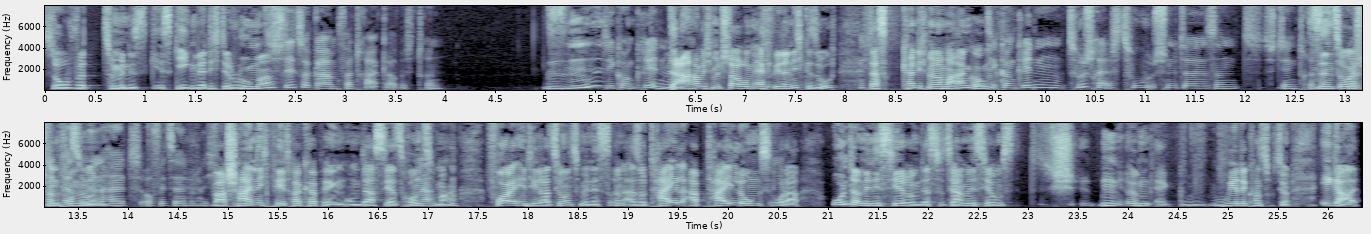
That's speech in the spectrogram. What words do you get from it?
So wird zumindest ist gegenwärtig der Rumor. Das steht sogar im Vertrag, glaube ich, drin. Die konkreten, Da habe ich mit Steuerung F wieder nicht gesucht. Das könnte ich mir nochmal die angucken. konkreten Zuschre Zuschnitte sind, stehen drin. Sind sogar Nur schon die Personen formuliert. halt offiziell noch nicht. Wahrscheinlich Petra Köpping, um das jetzt rund Ja. zu machen. Vorher Integrationsministerin, also Teil Abteilungs- Mhm. oder Unterministerium des Sozialministeriums. Sch- Irgend, äh, weirde Konstruktion. Egal.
